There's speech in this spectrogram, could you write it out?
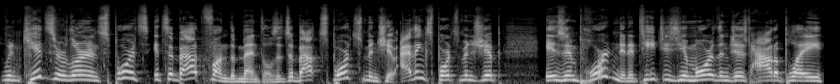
when kids are learning sports, it's about fundamentals. It's about sportsmanship. I think sportsmanship is important and it teaches you more than just how to play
